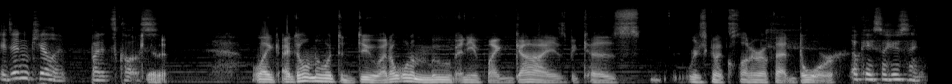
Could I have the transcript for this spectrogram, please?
It didn't kill it, but it's close. It? Like, I don't know what to do. I don't want to move any of my guys because we're just gonna clutter up that door. Okay, so here's the thing.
